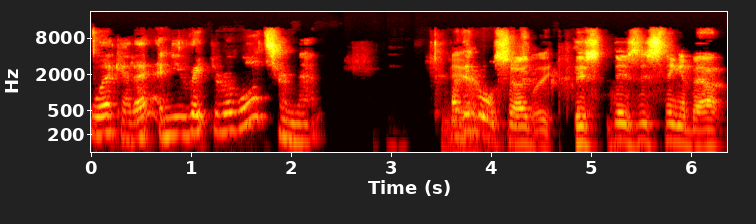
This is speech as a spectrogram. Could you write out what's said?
work at it and you reap the rewards from that. I think also- absolutely. there's there's this thing about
